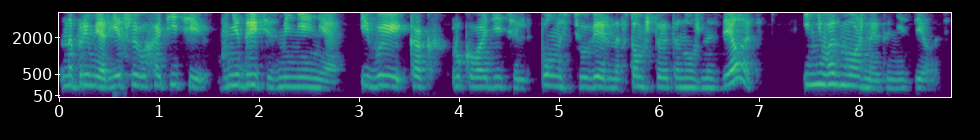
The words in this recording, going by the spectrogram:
Например, если вы хотите внедрить изменения, и вы как руководитель полностью уверены в том, что это нужно сделать, и невозможно это не сделать,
